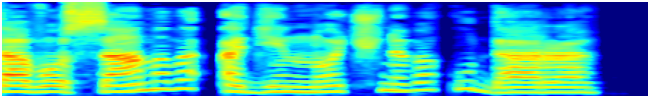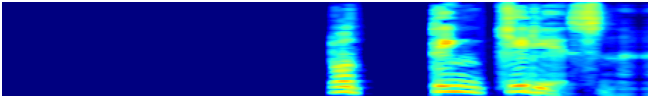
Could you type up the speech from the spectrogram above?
того самого одиночного удара. Вот интересно.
